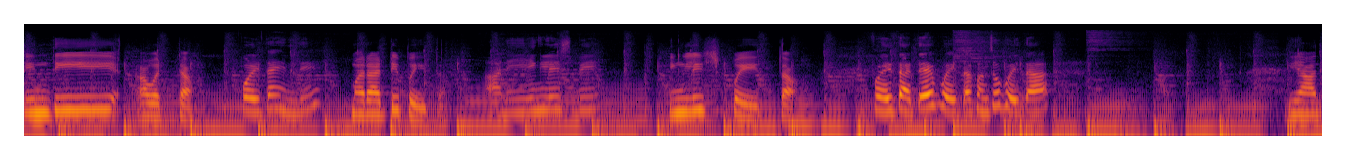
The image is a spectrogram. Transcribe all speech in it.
हिंदी आवडटा पळयता हिंदी? मराठी पळयता आनी इंग्लीश बी? इंग्लीश पळयता पळयता ते पळयता खंयचो पळयता याद.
